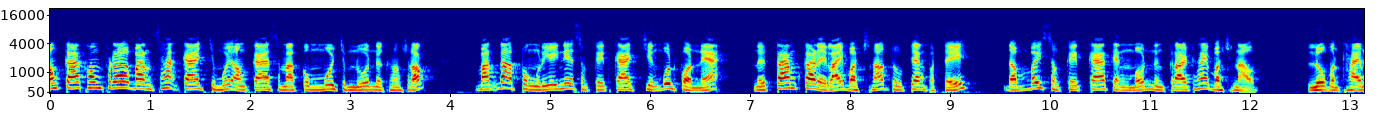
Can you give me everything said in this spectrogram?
អង្គការ Confrel បានសហការជាមួយអង្គការសមាគមមួយចំនួននៅក្នុងស្រុកបានដាក់ពង្រាយអ្នកសង្កេតការជាង4000នាក់នៅតាមការិយាល័យបោះឆ្នោតទូទាំងប្រទេសដើម្បីសង្កេតការទាំងមុននិងក្រោយថ្ងៃបោះឆ្នោត លោកបន្ថែម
